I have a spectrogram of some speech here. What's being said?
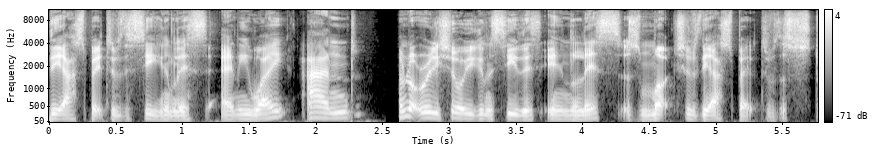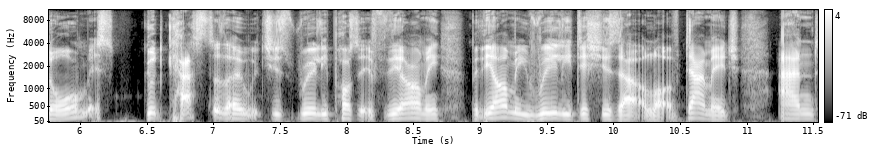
the aspect of the seeing list anyway, and I'm not really sure you're going to see this in lists as much as the aspect of the storm. It's good caster though, which is really positive for the army. But the army really dishes out a lot of damage, and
